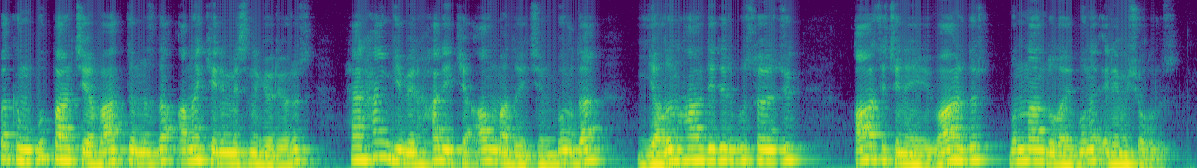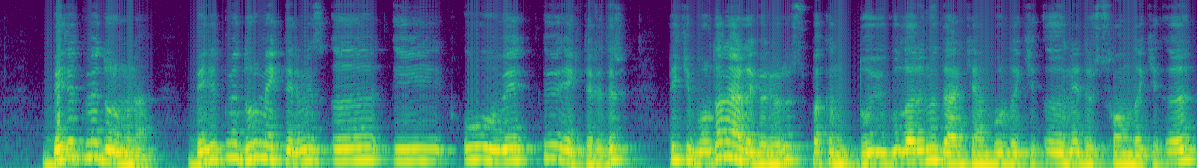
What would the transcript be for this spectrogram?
Bakın bu parçaya baktığımızda ana kelimesini görüyoruz. Herhangi bir haleki almadığı için burada yalın haldedir bu sözcük. A seçeneği vardır. Bundan dolayı bunu elemiş oluruz. Belirtme durumuna. Belirtme durum eklerimiz I, I, U ve Ü ekleridir. Peki burada nerede görüyoruz? Bakın duygularını derken buradaki I nedir? Sondaki I.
